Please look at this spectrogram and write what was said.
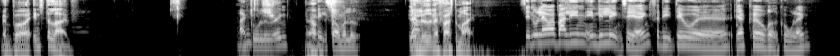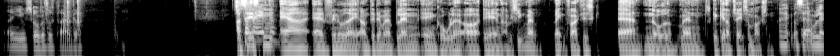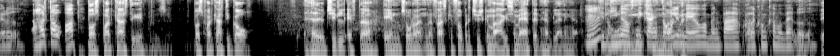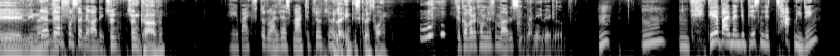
Men på Insta Live. Ej, god lyd, ikke? Jo. Helt sommerlyd. Det er lyden af 1. maj. Se, nu laver jeg bare lige en, en lille en til jer, ikke? Fordi det er jo... Øh, jeg kører jo rød cola, ikke? Og I er jo sukkerforskrækket. Så, så testen er at finde ud af, om det der med at blande en cola og en appelsinvand rent faktisk er noget, man skal genoptage som voksen. Ej, hvor ser det ulækkert ud. Og hold dog op. Vores podcast, i, vores podcast i går havde jo titel efter en sodavand, man faktisk kan få på det tyske marked, som er den her blanding her. Mm. Det ligner jo sådan en gang dårlig mave, hvor, man bare, hvor der kun kommer vand ud. Det ligner Ja, ja, det er du fuldstændig ret i. tynd, tynd kaffe Jeg kan bare ikke forstå, at du aldrig har smagt det, Jojo. eller indisk restaurant. Det kan godt være, der kommer lidt for meget appelsinvand i virkeligheden. Det er bare, men det bliver sådan lidt tam i det, ikke?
